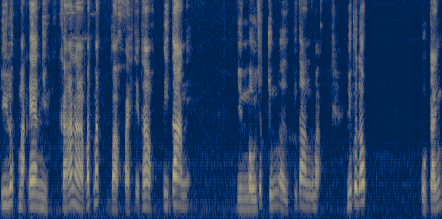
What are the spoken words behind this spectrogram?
Inox mạ đen nhìn khá là bắt mắt và khỏe thể thao. Titan ấy. nhìn màu rất chúng là titan các bạn. Những con ốc của cánh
